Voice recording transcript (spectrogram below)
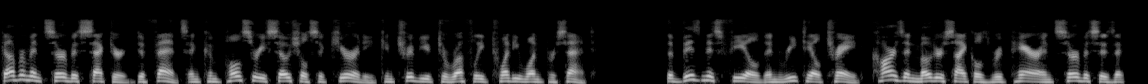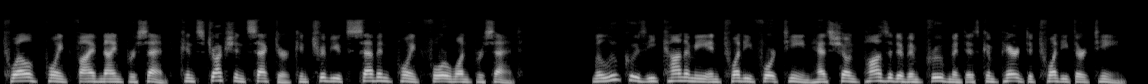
Government service sector, defense and compulsory social security contribute to roughly 21%. The business field and retail trade, cars and motorcycles repair and services at 12.59%, construction sector contributes 7.41%. Maluku's economy in 2014 has shown positive improvement as compared to 2013.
